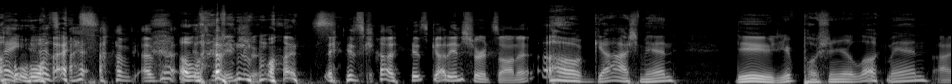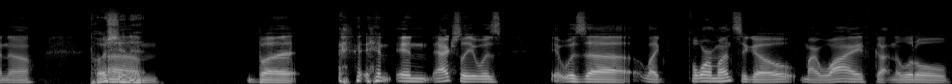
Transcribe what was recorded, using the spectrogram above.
Hey, what? has- I, have I've got it's got, Eleven months. it's got it's got insurance on it. Oh gosh, man, dude, you're pushing your luck, man. I know. Pushing it. Um, But and and actually it was it was uh like four months ago, my wife got in a little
